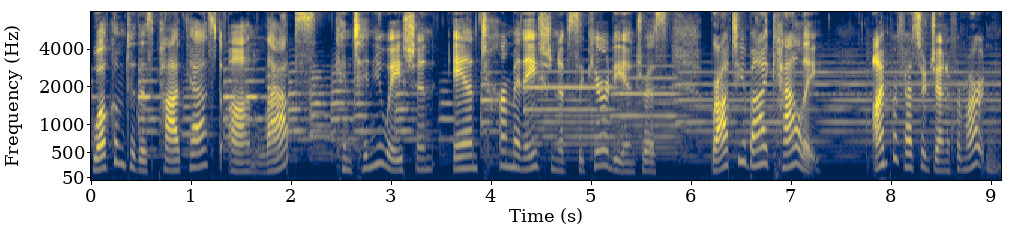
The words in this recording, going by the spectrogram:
Welcome to this podcast on lapse, continuation, and termination of security interests brought to you by Cali. I'm Professor Jennifer Martin.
